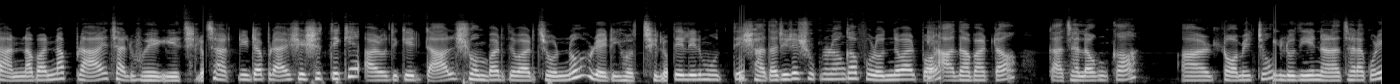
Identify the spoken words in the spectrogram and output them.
রান্না বান্না প্রায় চালু হয়ে গিয়েছিল। চাটনিটা প্রায় শেষের থেকে আর ওদিকে ডাল সোমবার দেওয়ার জন্য রেডি হচ্ছিল। তেলের মধ্যে সাদা জিরে, শুকনো লঙ্কা ফোড়ন দেওয়ার পর আদা বাটা, কাঁচা লঙ্কা আর টমেটো এগুলো দিয়ে নাড়াচাড়া করে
